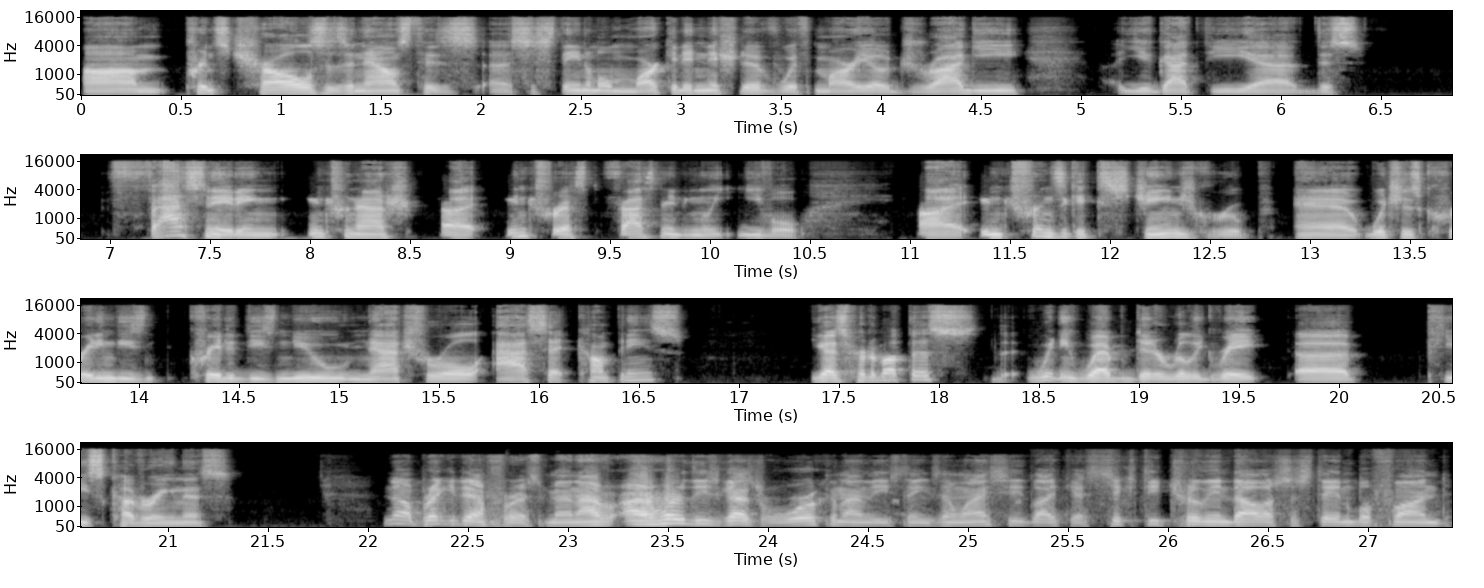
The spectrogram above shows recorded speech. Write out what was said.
Um, Prince Charles has announced his uh, sustainable market initiative with Mario Draghi. You got the uh, this fascinating international uh, interest, fascinatingly evil uh, intrinsic exchange group, uh, which is creating these created these new natural asset companies. You guys heard about this? Whitney Webb did a really great uh, piece covering this. No, break it down for us, man. I've, I heard these guys were working on these things, and when I see like a sixty trillion dollar sustainable fund,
